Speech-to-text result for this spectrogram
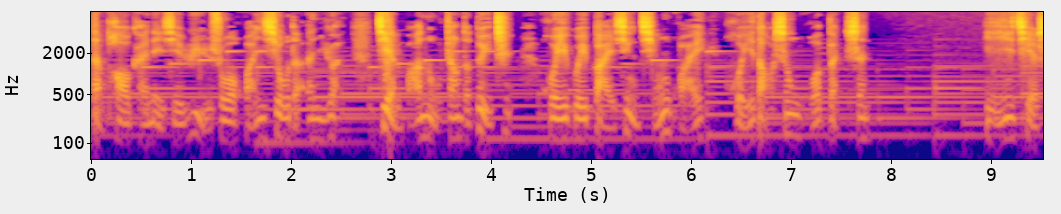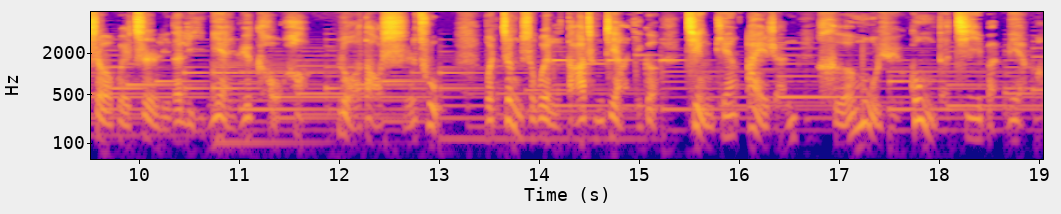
但抛开那些欲说还休的恩怨、剑拔弩张的对峙，回归百姓情怀，回到生活本身。一切社会治理的理念与口号落到实处，不正是为了达成这样一个敬天爱人、和睦与共的基本面吗？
